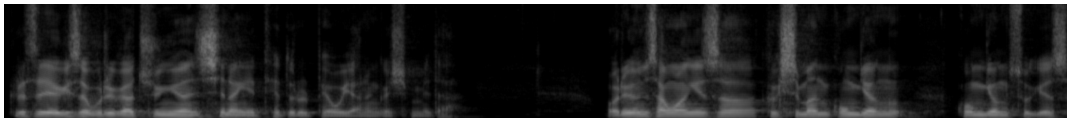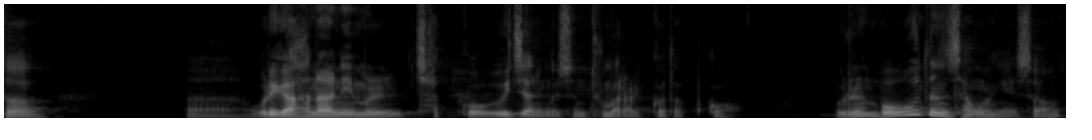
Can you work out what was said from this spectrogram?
그래서 여기서 우리가 중요한 신앙의 태도를 배워야 하는 것입니다. 어려운 상황에서 극심한 공경 공경 속에서 어, 우리가 하나님을 찾고 의지하는 것은 두말할 것 없고 우리는 모든 상황에서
